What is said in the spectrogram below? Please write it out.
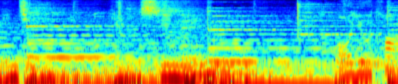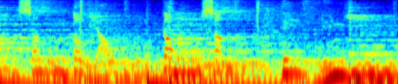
面前仍是你，我要他生都有今生的暖意。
